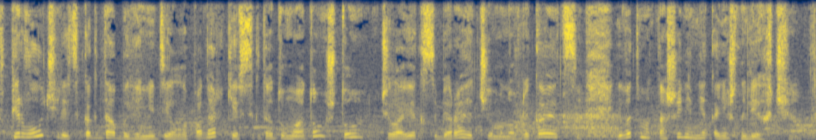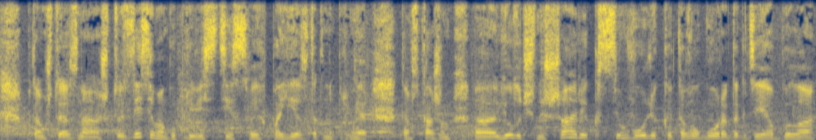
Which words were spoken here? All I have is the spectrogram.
В первую очередь, когда бы я не делала подарки, я всегда думаю о том, что человек собирает, чем он увлекается. И в этом отношении мне, конечно, легче. Потому что я знаю, что здесь я могу привести из своих поездок, например, там, скажем, елочный э, шарик с символикой того города, где я была.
